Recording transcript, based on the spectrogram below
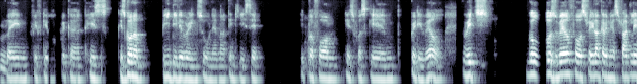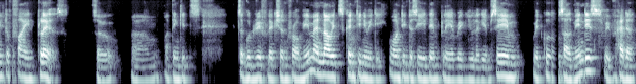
Mm. playing 50 over cricket. He's he's gonna be delivering soon, and I think he said he performed his first game pretty well, which goes well for Sri Lanka when we're struggling to find players. So um, I think it's it's a good reflection from him, and now it's continuity, wanting to see them play regular games. Same with Kusal Mendis. We've had a,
